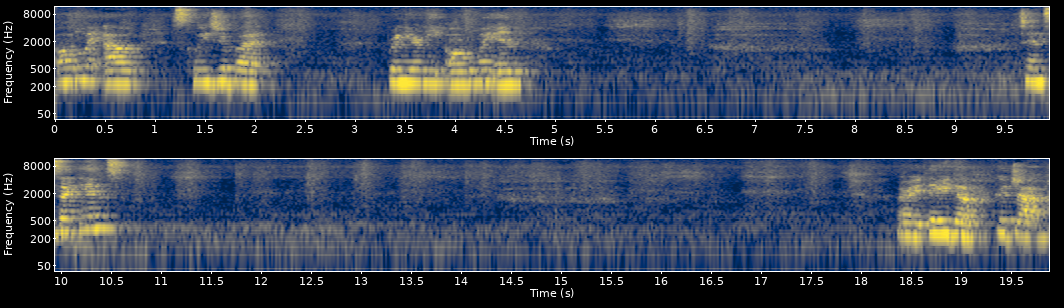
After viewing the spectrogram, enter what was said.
All the way out, squeeze your butt, bring your knee all the way in. 10 seconds. All right, there you go. Good job.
